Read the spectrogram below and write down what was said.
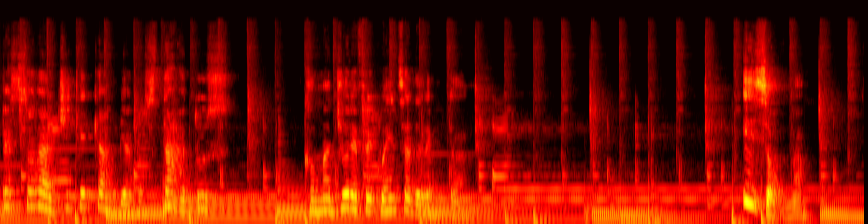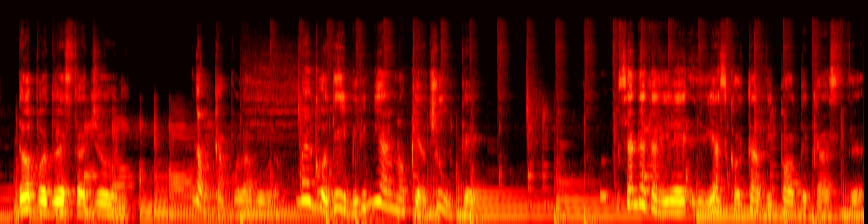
Personaggi che cambiano status con maggiore frequenza delle mutate. Insomma, dopo due stagioni, non capolavoro, ma godibili, mi hanno piaciute se andate a riascoltarvi i podcast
